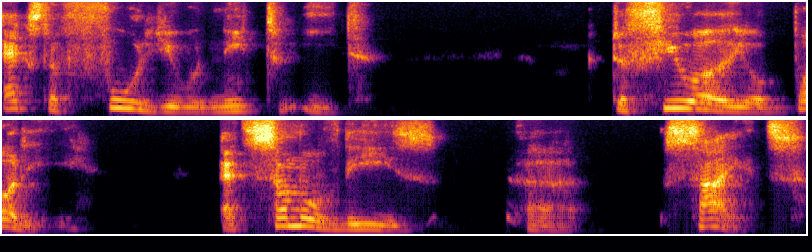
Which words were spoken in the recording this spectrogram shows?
extra food you would need to eat to fuel your body at some of these uh, sites,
